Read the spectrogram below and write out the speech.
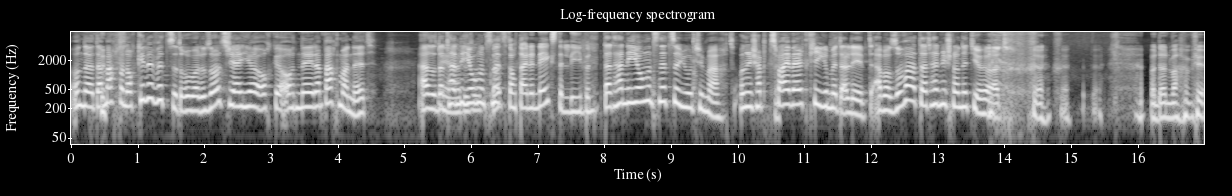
Und da, da macht man auch keine Witze drüber. Du sollst ja hier auch, auch nee, das macht man nicht. Also, das Ja, haben die Jungs nicht, doch deine Nächste lieben. das haben die Jungs nicht so gut gemacht. Und ich habe zwei Weltkriege miterlebt. Aber sowas, das hätte ich noch nicht gehört. Und dann machen wir,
